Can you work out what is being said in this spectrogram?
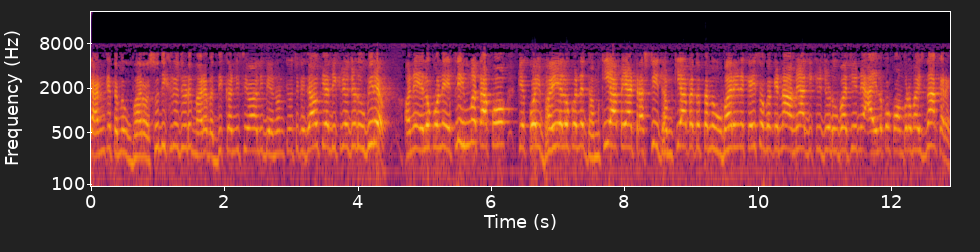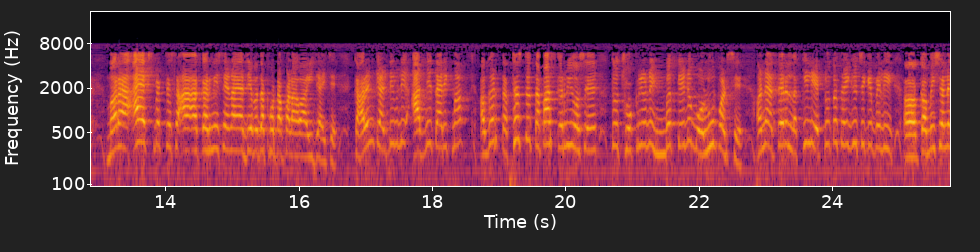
કારણ કે તમે ઊભા રહો. છો દીકરીઓ જોડે મારે બધી કરની સેવાવાળી બહેનો કહ્યું છે કે જાઓ ત્યાં દીકરીઓ જોડે ઊભી રહો. અને એ લોકોને એટલી હિંમત આપો કે કોઈ ભાઈ એ લોકોને ધમકી આપે, આ ટ્રસ્ટી ધમકી આપે, તો તમે ઊભા રહીને કહી શકો કે ના, અમે આ દીકરી જોડે ઊભા છીએ આ એ લોકો કોમ્પ્રોમાઇઝ ના કરે. મારા આ એક્સપેક્ટેશન આ કરની સેના જે બધા ફોટા પડાવવા આવી જાય છે. કારણ કે અલ્ટિમેટલી આજની તારીખમાં અગર તથસ્થ તપાસ કરવી હશે, તો છોકરીઓને હિંમત કરીને બોલવું પડશે. અને અત્યારે લકીલી એટલું તો થઈ ગયું છે કે પેલી કમિશને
